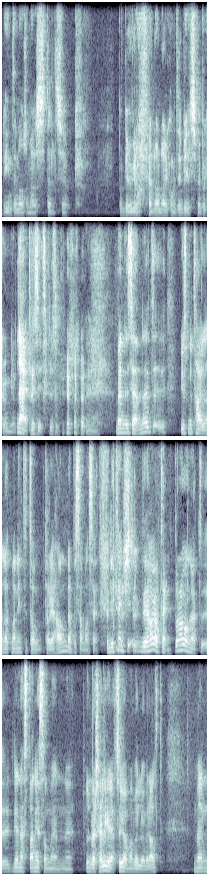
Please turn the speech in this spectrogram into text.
det är inte någon som har ställt sig upp på biografen när det kommer till bildspel på kungen. Nej, precis. precis. Eh, Men sen eh, just med Thailand att man inte tar, i hand där på samma sätt. För det, tänk, det. det. har jag tänkt på några gånger att eh, det nästan är som en universell grej. Så gör man väl överallt. Men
